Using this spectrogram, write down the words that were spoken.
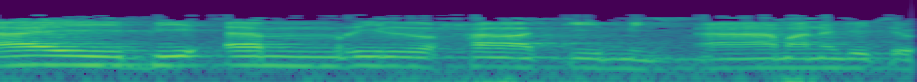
ai bi amril hakimi. Ah ha, mana gitu.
